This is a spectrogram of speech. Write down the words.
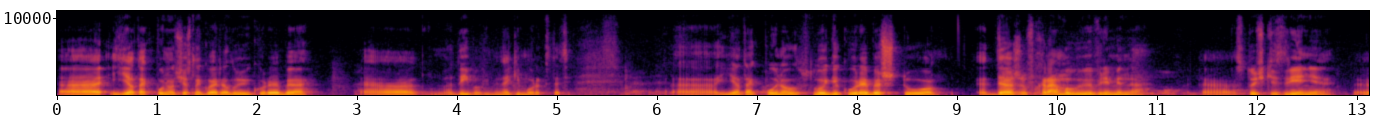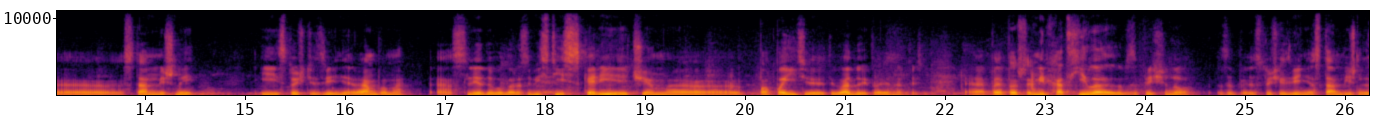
Я так понял, честно говоря, логику Рэбе, да и во времена Гемора, кстати. Я так понял логику Рэбе, что даже в храмовые времена, э, с точки зрения э, стан Мишны, и с точки зрения Рамбама э, следовало развестись скорее, чем попоить этой водой, правильно? То есть, потому что Мирхатхила запрещено с точки зрения стан Мишны,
